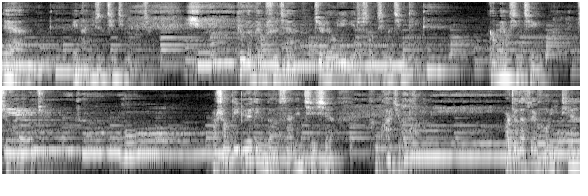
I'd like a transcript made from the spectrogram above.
脸被男医生轻轻的吻着，根本没有时间去留意一只伤心的蜻蜓，更没有心情去怀念过去。而上帝约定的三年期限很快就要到了，而就在最后一天，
